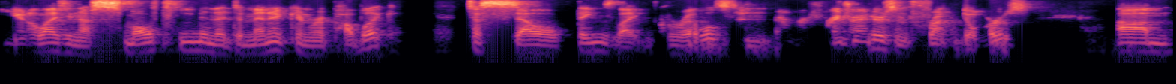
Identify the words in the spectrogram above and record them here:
utilizing a small team in the dominican republic to sell things like grills and refrigerators and front doors. Um,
